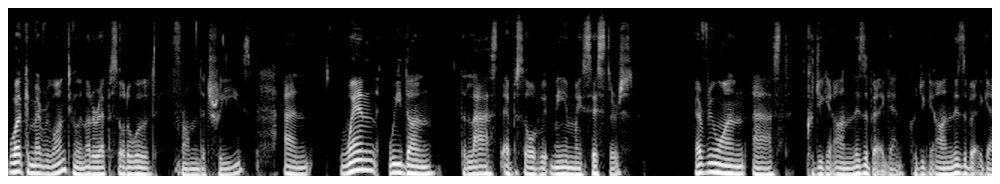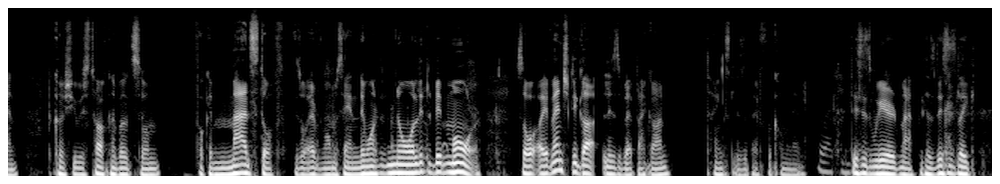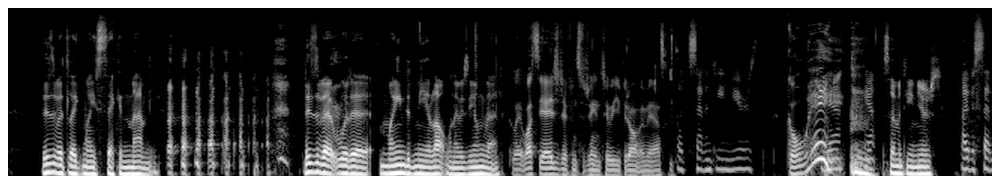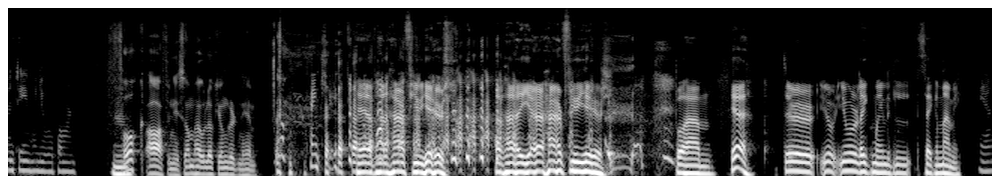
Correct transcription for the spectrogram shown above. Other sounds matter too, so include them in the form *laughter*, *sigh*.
Welcome everyone to another episode of Wood from the Trees. And when we done the last episode with me and my sisters, everyone asked, "Could you get on Elizabeth again? Could you get on Elizabeth again?" Because she was talking about some fucking mad stuff, is what everyone was saying. They wanted to know a little bit more. So I eventually got Elizabeth back on. Thanks, Elizabeth, for coming in. You're welcome. This is weird, Matt, because this is like Elizabeth's like my second mammy. *laughs* Elizabeth would have minded me a lot when I was a young lad. Wait, what's the age difference between the two of you, if you don't mind me asking? About 17 years. Go away. Yeah, yeah. *clears throat* 17 years. I was 17 when you were born. Fuck off, and you somehow look younger than him. *laughs* Thank you. *laughs* Yeah, I've had a hard few years. I've had a year, hard few years. But um, yeah, they're you you were like my little second mammy, yeah.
